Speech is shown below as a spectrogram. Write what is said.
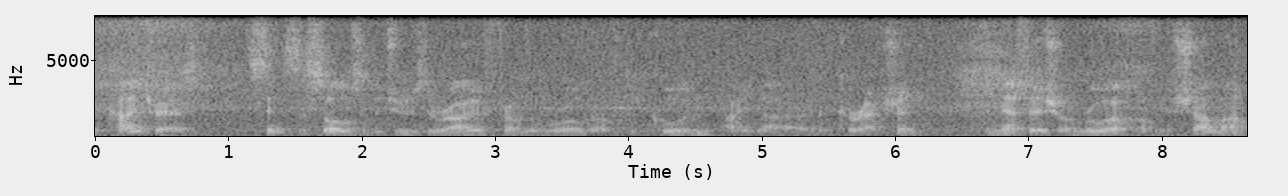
In contrast, since the souls of the Jews derive from the world of tikkun, uh, correction, the nefesh or ruach of neshama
